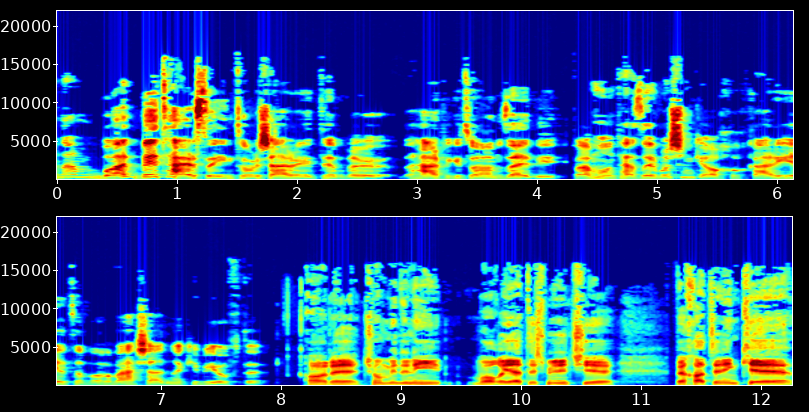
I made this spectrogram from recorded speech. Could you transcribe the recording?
آدم باید بترسه اینطور شرایط طبق حرفی که تو هم زدی. و منتظر باشیم که آخه قراره یه اتفاق وحشتناکی بیفته. آره. چون می‌دونی واقعیتش می‌دونی چیه؟ به خاطر اینکه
